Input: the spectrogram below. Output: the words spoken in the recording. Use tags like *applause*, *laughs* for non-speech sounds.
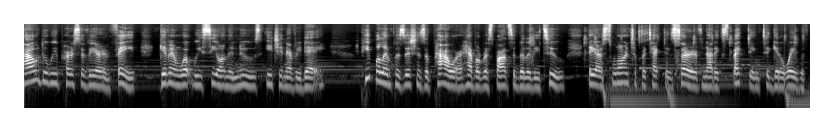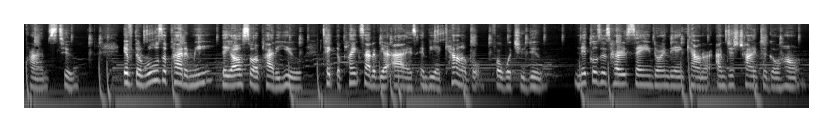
how do we persevere in faith given what we see on the news each and every day? People in positions of power have a responsibility too. They are sworn to protect and serve, not expecting to get away with crimes too. If the rules apply to me, they also apply to you. Take the planks out of your eyes and be accountable for what you do. Nichols is heard saying during the encounter, I'm just trying to go home.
